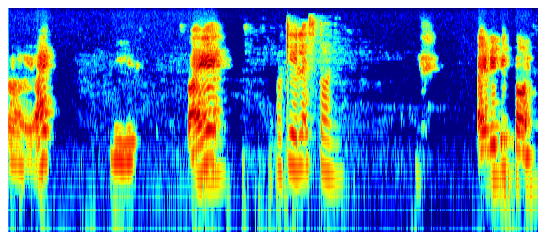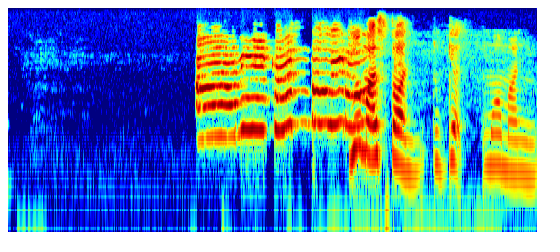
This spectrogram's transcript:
Alright. This fight. Okay, let's turn. I really thought. You must turn to get more money.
